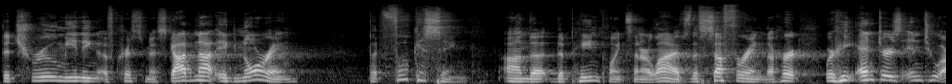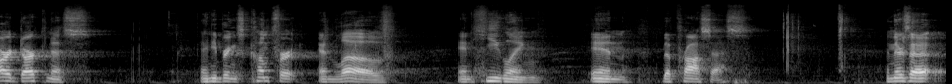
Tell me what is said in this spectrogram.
the true meaning of Christmas. God not ignoring, but focusing on the, the pain points in our lives, the suffering, the hurt, where He enters into our darkness and He brings comfort and love and healing in the process. And there's a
